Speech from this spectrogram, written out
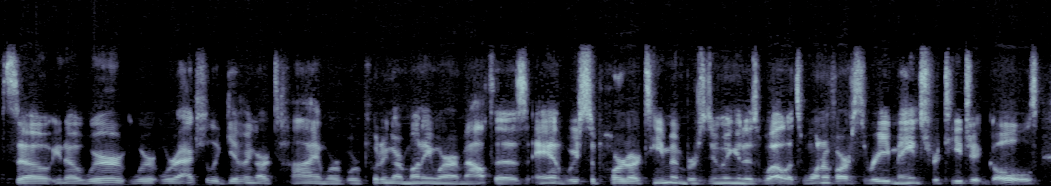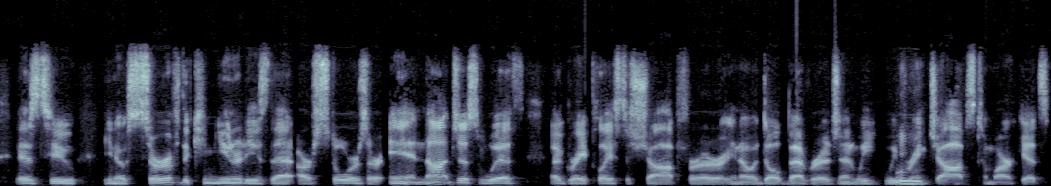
so you know we're we're we're actually giving our time. We're, we're putting our money where our mouth is and we support our team members doing it as well. It's one of our three main strategic goals is to you know serve the communities that our stores are in not just with a great place to shop for you know adult beverage and we we mm-hmm. bring jobs to markets.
